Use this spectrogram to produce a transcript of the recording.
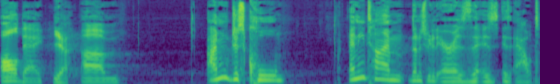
all day. yeah. Um, I'm just cool. Anytime the Undisputed Era is is is out,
